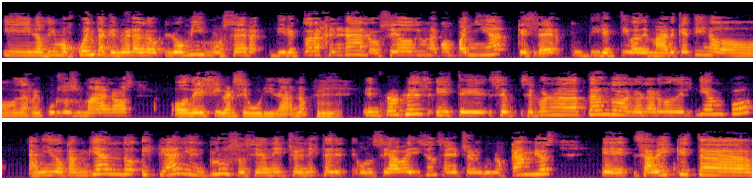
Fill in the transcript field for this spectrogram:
y nos dimos cuenta que no era lo, lo, mismo ser directora general o CEO de una compañía que ser directiva de marketing o de recursos humanos o de ciberseguridad, ¿no? Mm. Entonces, este, se, se fueron adaptando a lo largo del tiempo han ido cambiando. Este año incluso se han hecho, en esta onceava edición, se han hecho algunos cambios. Eh, Sabéis que, esta,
